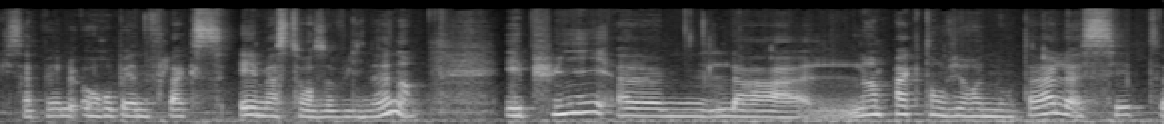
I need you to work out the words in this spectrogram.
qui s'appellent European Flax et Masters of Linen. Et puis, l'impact environnemental, c'est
